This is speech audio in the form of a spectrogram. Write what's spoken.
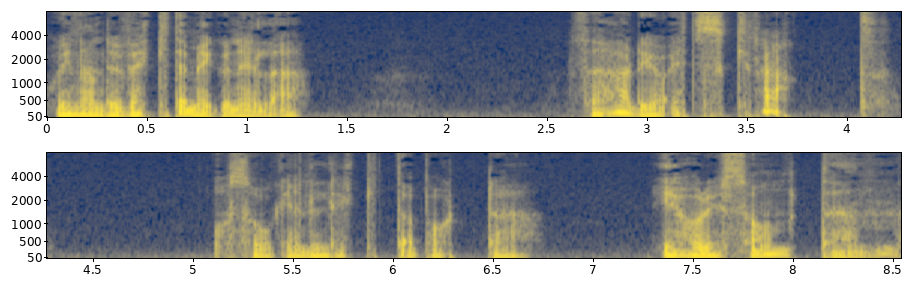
Och innan du väckte mig, Gunilla, så hörde jag ett skratt och såg en lykta borta i horisonten.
